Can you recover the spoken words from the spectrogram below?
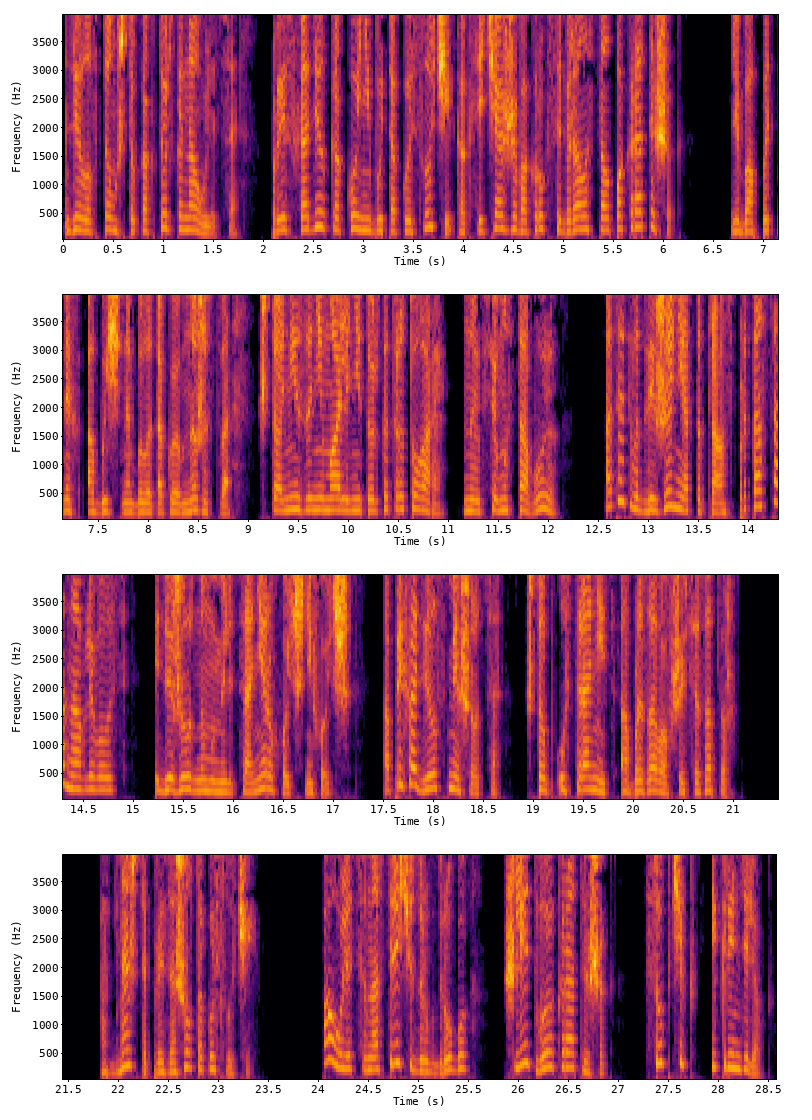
Дело в том, что как только на улице происходил какой-нибудь такой случай, как сейчас же вокруг собиралась толпа коротышек. Любопытных обычно было такое множество, что они занимали не только тротуары, но и всю мостовую – от этого движения автотранспорта останавливалось, и дежурному милиционеру, хочешь не хочешь, а приходилось смешиваться, чтобы устранить образовавшийся затор. Однажды произошел такой случай. По улице навстречу друг другу шли двое коротышек, Супчик и Кренделек.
